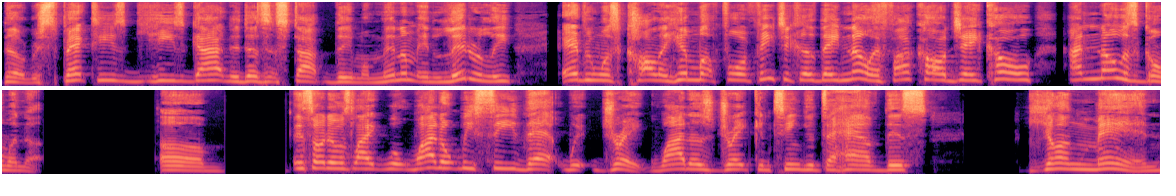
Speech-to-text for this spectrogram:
the respect he's he's gotten. It doesn't stop the momentum. And literally everyone's calling him up for a feature because they know if I call J. Cole, I know it's going up. Um and so it was like, well, why don't we see that with Drake? Why does Drake continue to have this young man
